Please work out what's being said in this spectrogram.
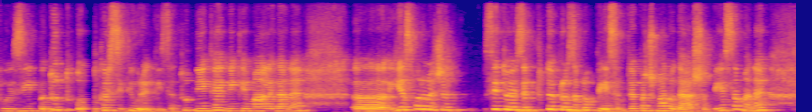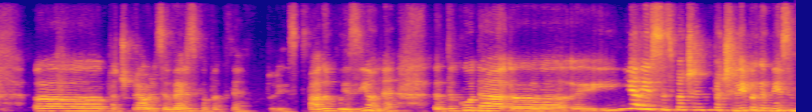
poezij, pa tudi odkar si ti urednica, tudi nekaj, nekaj malega. Ne. Uh, jaz moram reči, da to je, to je pravzaprav pesem, to je pač malo daljša pesem. Uh, pač pravljice v verzih, ampak ne, torej spada v poezijo. Ne. Tako da, uh, ja, jaz sem pač, pač lepega dne si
